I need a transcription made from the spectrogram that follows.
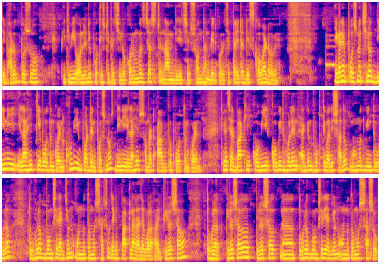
এই ভারতবর্ষ পৃথিবী অলরেডি প্রতিষ্ঠিত ছিল। কলম্বাস জাস্ট নাম দিয়েছে, সন্ধান বের করেছে, তাই এটা ডিসকভার্ড হবে। এখানে প্রশ্ন ছিল, দিন ইলাহি কে প্রবর্তন করেন? খুবই ইম্পর্টেন্ট প্রশ্ন। দিন ইলাহি সম্রাট আকবর প্রবর্তন করেন। ঠিক আছে? আর বাকি কবির কবির হলেন একজন ভক্তিবাদী সাধক, মোহাম্মদ বিন তুঘলক। তুঘলক বংশের একজন অন্যতম শাসক, যাকে পাকলা রাজা বলা হয়। ফিরোজ শাহ, তুঘলক, ফিরোজ শাহ ফিরোজ শাহ তুঘলক বংশেরই একজন অন্যতম শাসক।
